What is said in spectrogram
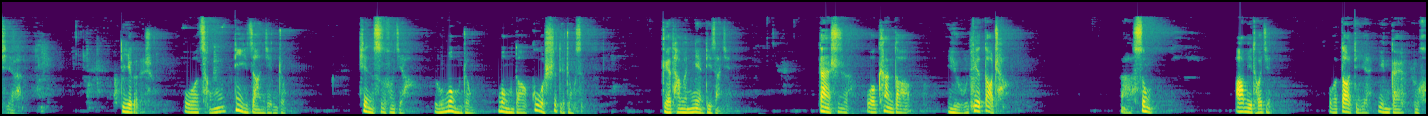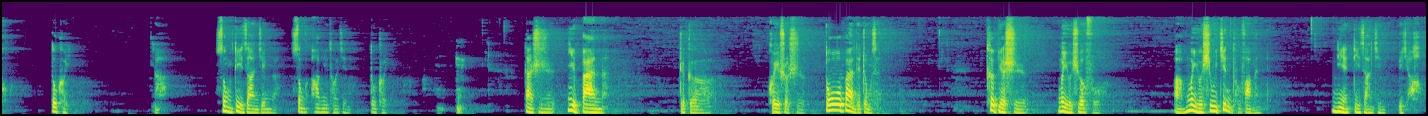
这一位同学问的问题啊，第一个来说，我从《地藏经》中听师傅讲，如梦中梦到过世的众生，给他们念《地藏经》，但是我看到有的道场啊诵《阿弥陀经》。我到底应该如何？都可以，诵《地藏经》啊，诵《阿弥陀经》都可以。但是，一般呢，这个可以说是多半的众生，特别是没有学佛啊，没有修净土法门的，念《地藏经》。比较好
